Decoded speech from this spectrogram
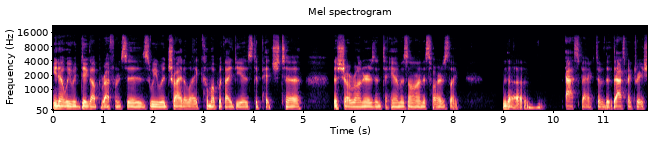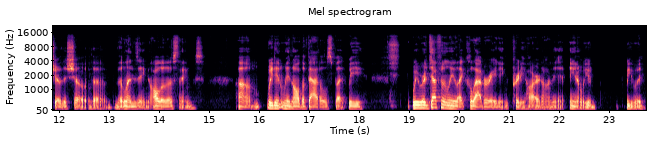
you know, we would dig up references. We would try to like come up with ideas to pitch to the showrunners and to Amazon as far as like the aspect of the, the aspect ratio of the show, the the lensing, all of those things. Um, we didn't win all the battles, but we we were definitely like collaborating pretty hard on it. You know, we would we would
